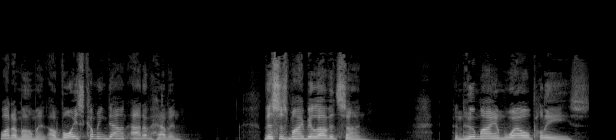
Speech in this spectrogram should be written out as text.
What a moment. A voice coming down out of heaven. This is my beloved Son, in whom I am well pleased.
